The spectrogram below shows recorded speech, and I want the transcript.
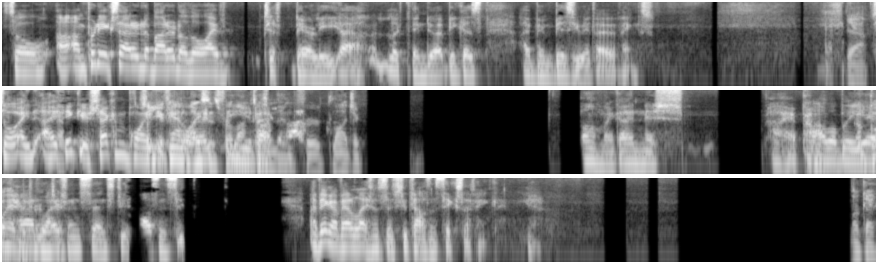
So uh, I'm pretty excited about it, although I've just barely uh, looked into it because I've been busy with other things. Yeah. So I, I think your second point. So you've you had a license for a long time then for Logic. Oh my goodness. I have probably oh, go have ahead, had a Victor, I'm sorry. license since 2006. I think I've had a license since 2006, I think. Yeah. Okay.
